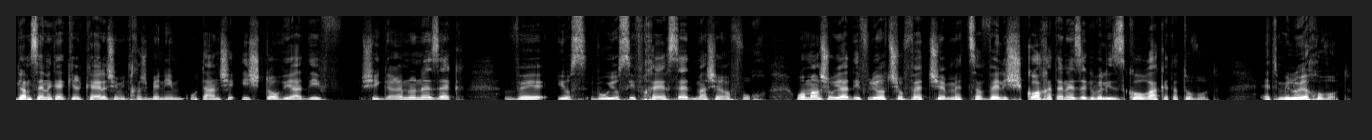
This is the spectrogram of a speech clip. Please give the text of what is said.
גם סנקה הכיר כאלה שמתחשבנים, הוא טען שאיש טוב יעדיף שיגרם לו נזק, והוא יוסיף חסד מאשר הפוך. הוא אמר שהוא יעדיף להיות שופט שמצווה לשכוח את הנזק ולזכור רק את הטובות, את מילוי החובות.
